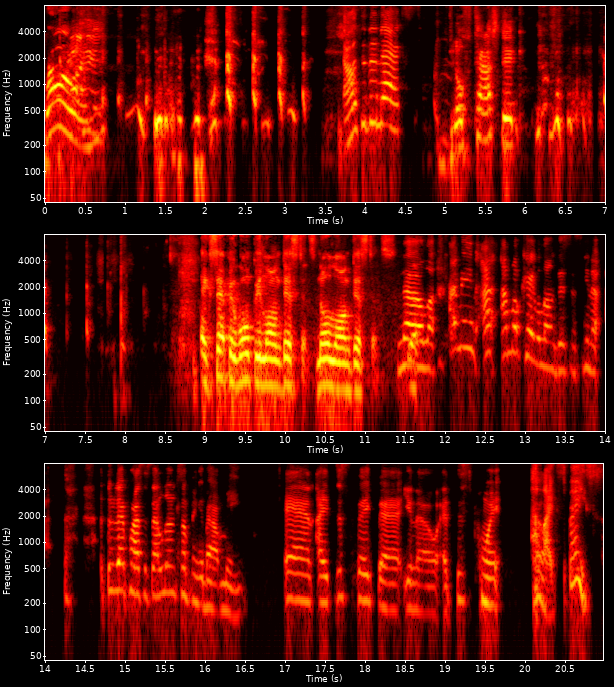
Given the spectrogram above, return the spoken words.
Bro, On to the next. Dilf-tastic. Except it won't be long distance. No long distance. No, Yeah. I mean, I, I'm okay with long distance. You know, through that process, I learned something about me. And I just think that, you know, at this point, I like space.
